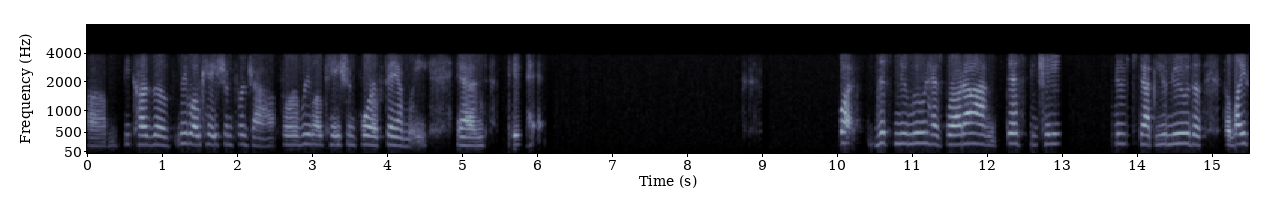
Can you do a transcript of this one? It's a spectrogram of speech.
um, because of relocation for job, for relocation for a family, and it what this new moon has brought on, this change, new step. You knew the the life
